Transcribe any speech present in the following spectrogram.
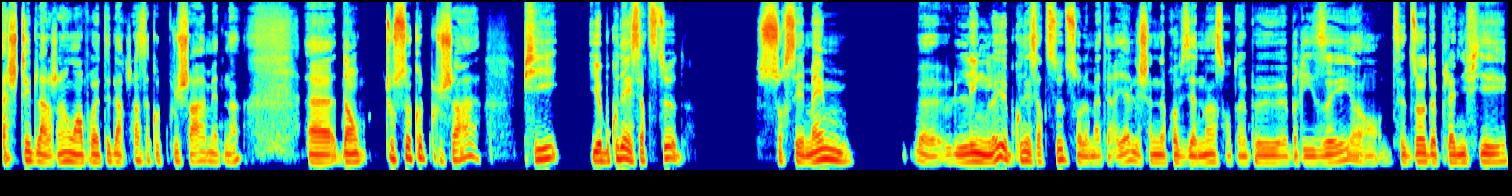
acheter de l'argent ou emprunter de l'argent, ça coûte plus cher maintenant. Euh, donc, tout ça coûte plus cher. Puis, il y a beaucoup d'incertitudes sur ces mêmes euh, ligne-là, il y a beaucoup d'incertitudes sur le matériel. Les chaînes d'approvisionnement sont un peu euh, brisées. C'est dur de planifier,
